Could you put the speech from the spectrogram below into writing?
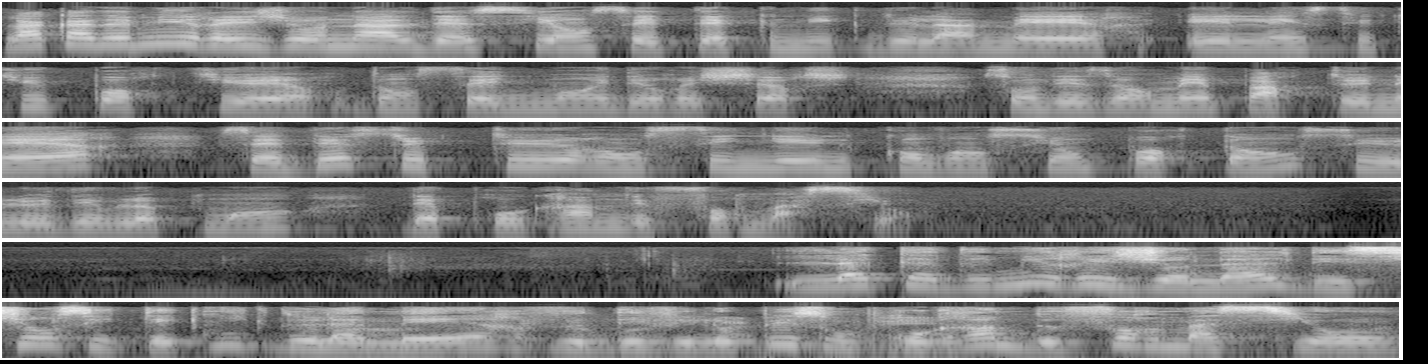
L'Académie régionale des sciences et techniques de la mer et l'Institut portuaire d'enseignement et de recherche sont désormais partenaires. Ces deux structures ont signé une convention portant sur le développement des programmes de formation. L'Académie régionale des sciences et techniques de la mer veut développer son programme de formation.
